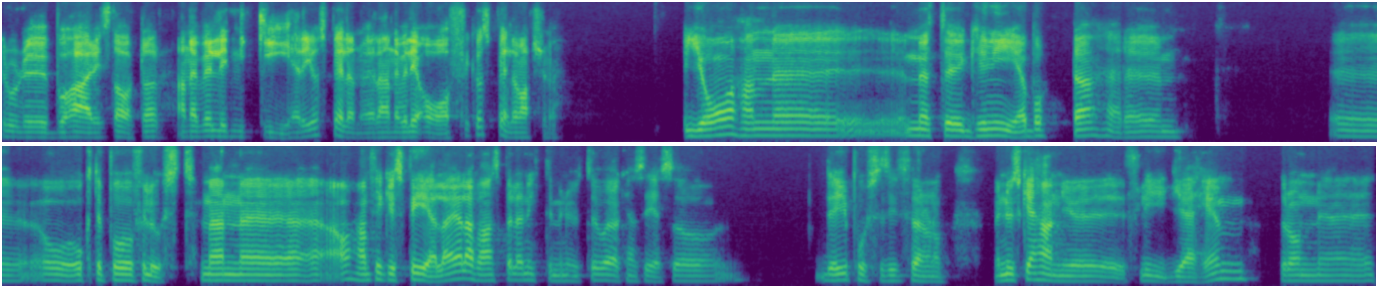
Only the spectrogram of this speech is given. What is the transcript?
Tror du Buhari startar? Han är väl i Nigeria och spelar nu eller han är väl i Afrika och spelar matcher nu? Ja, han eh, mötte Guinea borta här eh, eh och åkte på förlust. Men eh, ja, han fick ju spela i alla fall. Han spelade 90 minuter vad jag kan se så det är ju positivt för honom. Men nu ska han ju flyga hem från eh,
